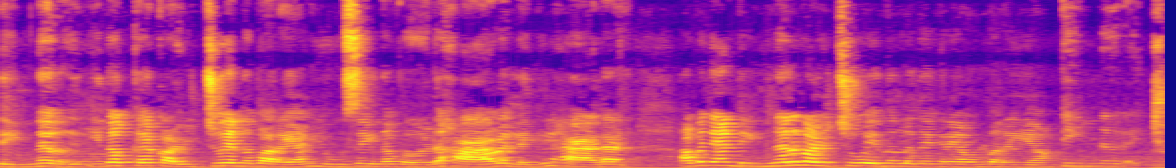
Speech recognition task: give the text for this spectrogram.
ഡിന്നർ ഇതൊക്കെ കഴിച്ചു എന്ന് പറയാൻ യൂസ് ചെയ്യുന്ന വേർഡ് ഹാവ് അല്ലെങ്കിൽ ഹാഡ് ആണ്. അപ്പൊ ഞാൻ ഡിന്നർ കഴിച്ചു എന്നുള്ളത് എങ്ങനെയാവും പറയാ? ഡിന്നർ കഴിച്ചു.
